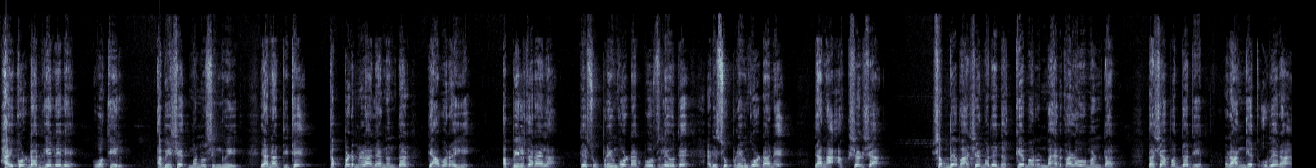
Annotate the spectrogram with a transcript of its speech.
हायकोर्टात गेलेले वकील अभिषेक मनु सिंघवी यांना तिथे थप्पड मिळाल्यानंतर त्यावरही अपील करायला ते सुप्रीम कोर्टात पोहोचले होते आणि सुप्रीम कोर्टाने त्यांना अक्षरशः सभ्य भाषेमध्ये धक्के मारून बाहेर काढावं म्हणतात. तशा पद्धतीत रांगेत उभे राहा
